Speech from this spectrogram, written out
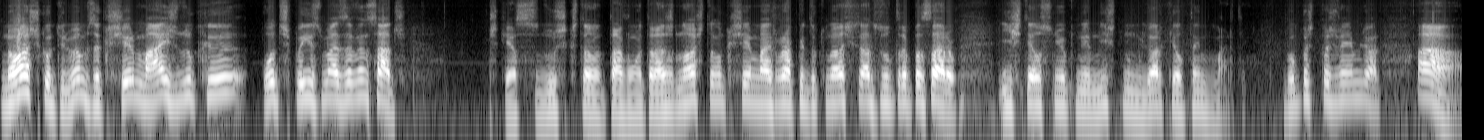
nós continuamos a crescer mais do que outros países mais avançados. Esquece dos que estão, estavam atrás de nós, estão a crescer mais rápido do que nós, que já nos ultrapassaram. Isto é o Sr. Primeiro-Ministro no melhor que ele tem de marketing. Bom, depois, depois vem a melhor. Ah,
